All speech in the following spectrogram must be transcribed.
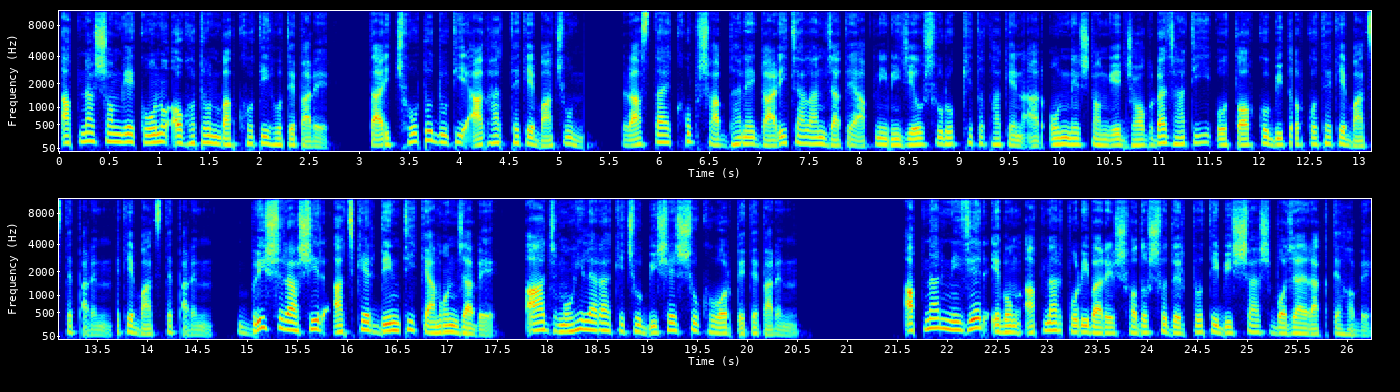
আপনার সঙ্গে কোনো অঘটন বা ক্ষতি হতে পারে, তাই ছোট দুটি আঘাত থেকে বাঁচুন। রাস্তায় খুব সাবধানে গাড়ি চালান যাতে আপনি নিজেও সুরক্ষিত থাকেন আর অন্যের সঙ্গে ঝগড়াঝাঁটি ও তর্ক বিতর্ক থেকে বাঁচতে পারেন, থেকে বাঁচতে পারেন। বৃষ রাশির আজকের দিনটি কেমন যাবে? আজ মহিলারা কিছু বিশেষ সুখবর পেতে পারেন। আপনার নিজের এবং আপনার পরিবারের সদস্যদের প্রতি বিশ্বাস বজায় রাখতে হবে।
